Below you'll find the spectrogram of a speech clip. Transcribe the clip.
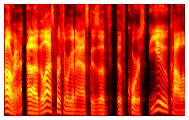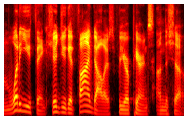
All right. Uh, the last person we're going to ask is, of of course, you, Colin. What do you think? Should you get five dollars for your appearance on the show?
